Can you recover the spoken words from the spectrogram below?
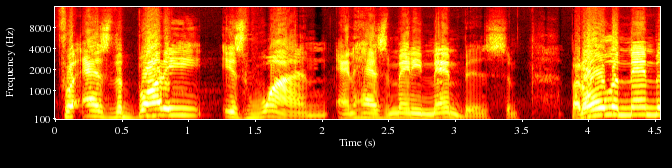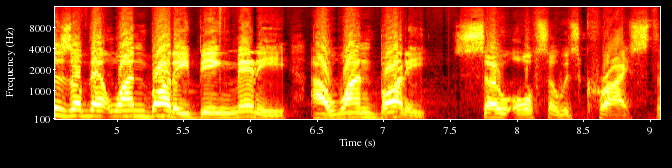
For as the body is one and has many members, but all the members of that one body, being many, are one body, so also is Christ.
